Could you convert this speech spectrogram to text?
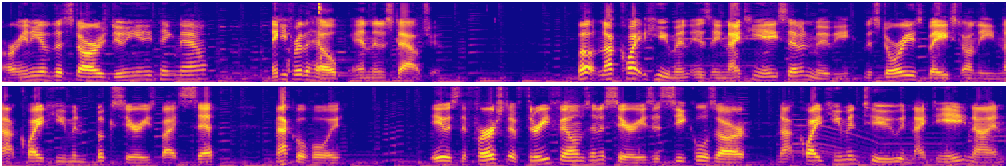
Are any of the stars doing anything now? Thank you for the help and the nostalgia. Well, Not Quite Human is a 1987 movie. The story is based on the Not Quite Human book series by Seth McEvoy. It was the first of three films in a series. Its sequels are Not Quite Human 2 in 1989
